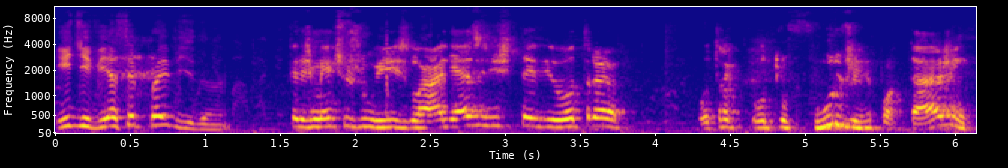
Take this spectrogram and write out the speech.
E devia ser proibido, né? Infelizmente o juiz lá, aliás, a gente teve outra, outra, outro furo de reportagem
